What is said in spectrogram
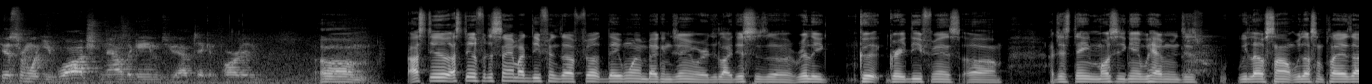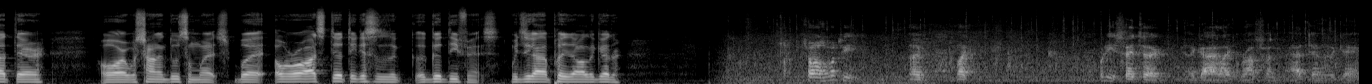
just from what you've watched, now the games you have taken part in. Um, I still, I still feel the same about defense that I felt day one back in January. Like this is a really good, great defense. Um, I just think most of the game we haven't just we left some, we left some players out there or was trying to do too much. But overall, I still think this is a, a good defense. We just got to put it all together. Charles, what do you uh, like? What do you say to a guy like Ruffin at the end of the game?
